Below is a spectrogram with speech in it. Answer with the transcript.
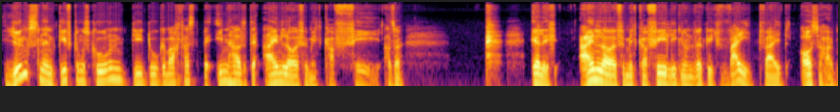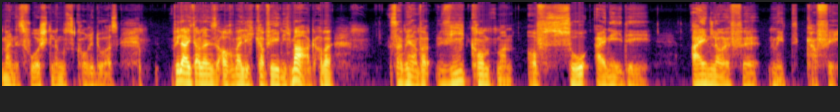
jüngsten Entgiftungskuren, die du gemacht hast, beinhaltete Einläufe mit Kaffee. Also ehrlich, Einläufe mit Kaffee liegen nun wirklich weit, weit außerhalb meines Vorstellungskorridors. Vielleicht allerdings auch, weil ich Kaffee nicht mag, aber sag mir einfach, wie kommt man auf so eine Idee? Einläufe mit Kaffee.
